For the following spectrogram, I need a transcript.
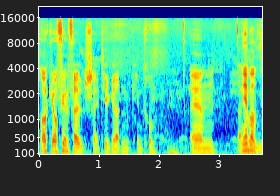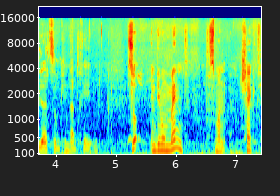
Okay, auf jeden Fall schreit hier gerade ein Kind rum. Ähm, Nee, aber- wieder zum Kindertreten. so, in dem Moment, dass man checkt,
